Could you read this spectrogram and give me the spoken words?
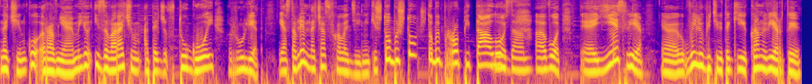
начинку, равняем ее и заворачиваем, опять же, в тугой рулет. И оставляем на час в холодильнике. Чтобы что? Чтобы пропиталось. Да. А, Вот. Э, Если э, вы любите такие конверты,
